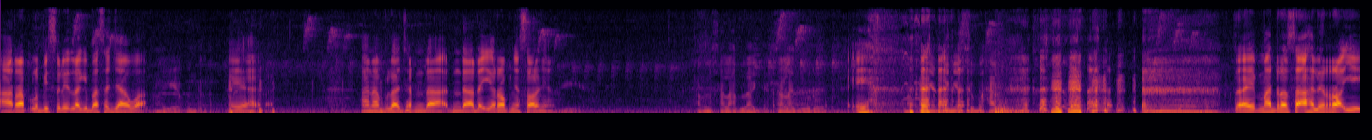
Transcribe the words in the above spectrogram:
Arab, lebih sulit lagi bahasa Jawa. Oh iya benar. Iya. Ana belajar ndak ndak ada irobnya soalnya. Iya. Kamu salah belajar, salah guru. Iya. Makanya banyak subhan. Taib Madrasah Ahli Ra'yi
